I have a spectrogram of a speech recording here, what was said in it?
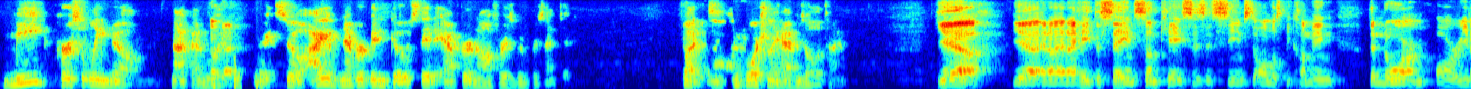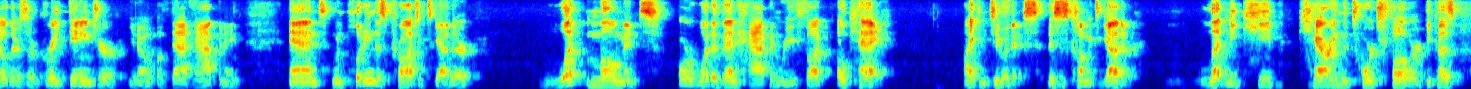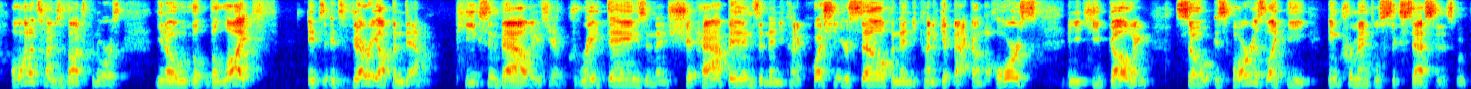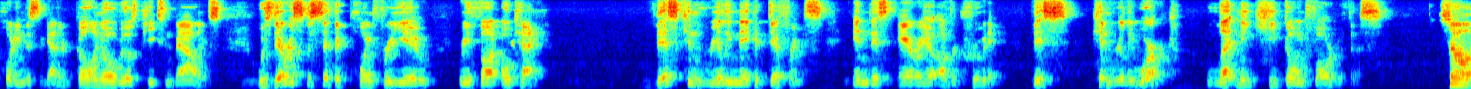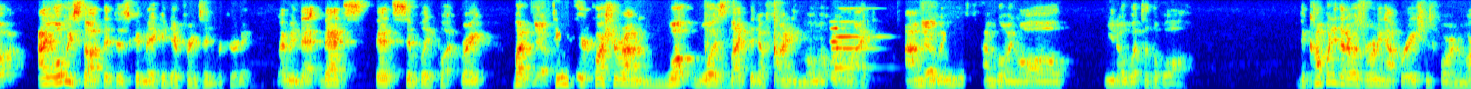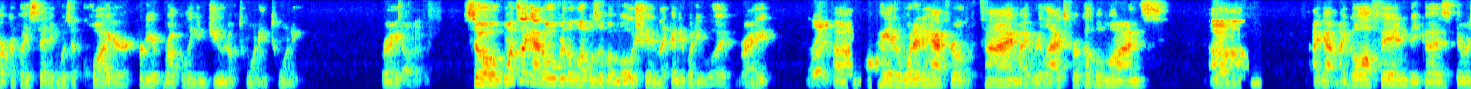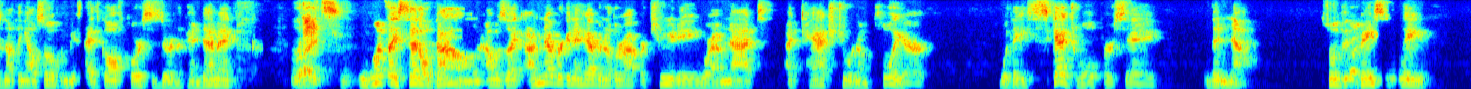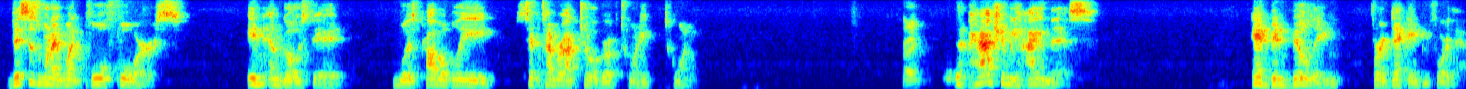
Me personally, no. Knock on wood. Okay. Right. So I have never been ghosted after an offer has been presented. But uh, unfortunately, it happens all the time. Yeah, yeah, and I, and I hate to say, in some cases, it seems to almost becoming the norm, or you know, there's a great danger, you know, of that happening. And when putting this project together, what moment or what event happened where you thought, okay, I can do this. This is coming together. Let me keep carrying the torch forward because a lot of times with entrepreneurs, you know, the, the life it's it's very up and down peaks and valleys. You have great days, and then shit happens, and then you kind of question yourself, and then you kind of get back on the horse and you keep going. So, as far as like the incremental successes when putting this together, going over those peaks and valleys, was there a specific point for you where you thought, okay, this can really make a difference in this area of recruiting? This can really work. Let me keep going forward with this. So I always thought that this could make a difference in recruiting. I mean, that that's that's simply put, right? But Yeah. to answer your question around what was like the defining moment where like, I'm Yeah. doing this, I'm going all, you know, what to the wall. The company that I was running operations for in a marketplace setting was acquired pretty abruptly in June of 2020. Right. So once I got over the levels of emotion, like anybody would, right? Right. Um, I had a one and a half year old at the time. I relaxed for a couple months. Yeah. Um, I got my golf in because there was nothing else open besides golf courses during the pandemic. Right. Once I settled down, I was like, I'm never going to have another opportunity where I'm not attached to an employer with a schedule per se than now. So Right. basically, this is when I went full force in Unghosted was probably September, October of 2020 Right. the passion behind this had been building for a decade before that.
